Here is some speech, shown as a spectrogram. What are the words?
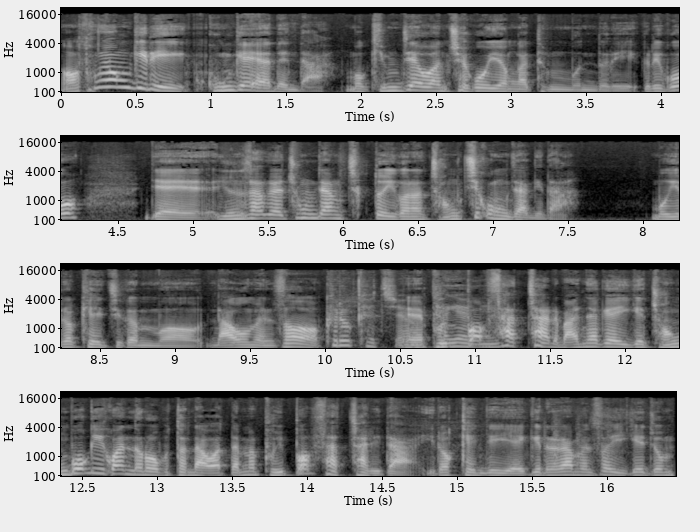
어, 송영길이 공개해야 된다. 뭐 김재원 최고위원 같은 분들이 그리고 이제 윤석열 총장 측도 이거는 정치 공작이다. 뭐 이렇게 지금 뭐 나오면서 그렇겠죠. 예, 불법 사찰 만약에 이게 정보기관으로부터 나왔다면 불법 사찰이다 이렇게 이제 얘기를 하면서 이게 좀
